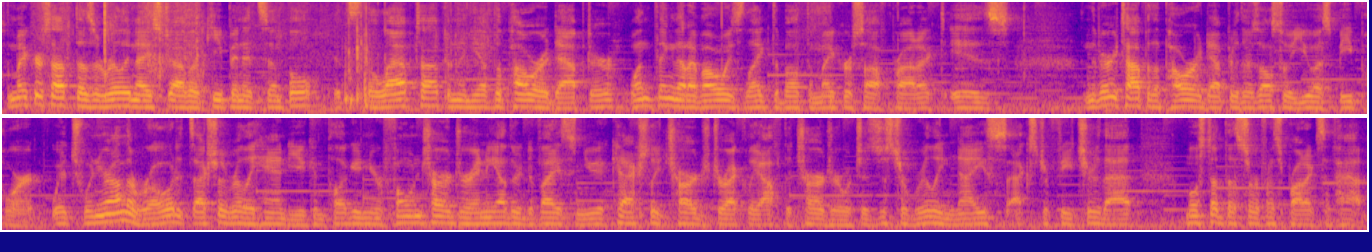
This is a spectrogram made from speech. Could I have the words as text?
So Microsoft does a really nice job of keeping it simple. It's the laptop and then you have the power adapter. One thing that I've always liked about the Microsoft product is in the very top of the power adapter, there's also a USB port, which when you're on the road, it's actually really handy. You can plug in your phone charger or any other device and you can actually charge directly off the charger, which is just a really nice extra feature that most of the Surface products have had.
